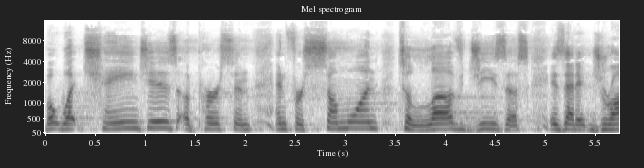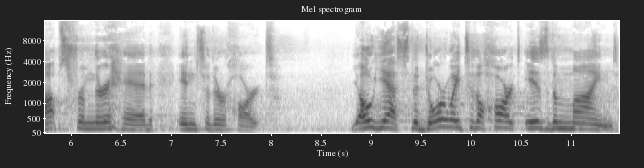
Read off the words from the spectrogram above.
But what changes a person and for someone to love Jesus is that it drops from their head into their heart. Oh, yes, the doorway to the heart is the mind.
